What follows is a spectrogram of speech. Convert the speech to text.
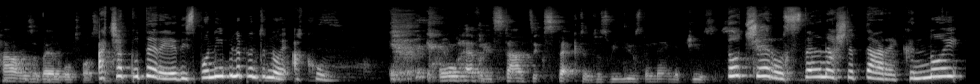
power is available to us. Acea putere e disponibilă pentru noi acum. All heaven stands expectant as we use the name of Jesus. Tot cerul stă în așteptare când noi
